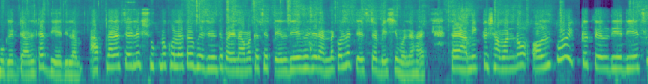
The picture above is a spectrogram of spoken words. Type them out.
মুগের ডালটা দিয়ে দিলাম। আপনারা চাইলে শুকনো খোলাতেও ভেজে নিতে পারেন। আমার কাছে তেল দিয়ে ভেজে রান্না করলে টেস্টটা বেশি মনে হয়। তাই আমি একটু সামান্য অল্প একটু তেল দিয়ে দিয়েছি,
